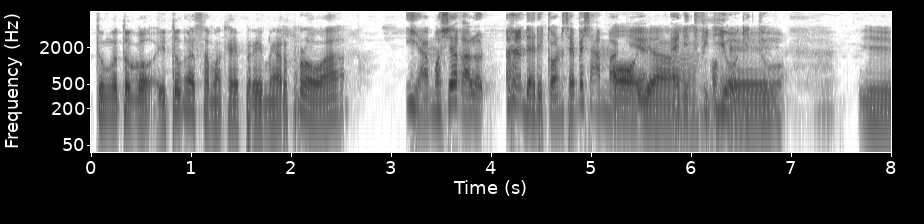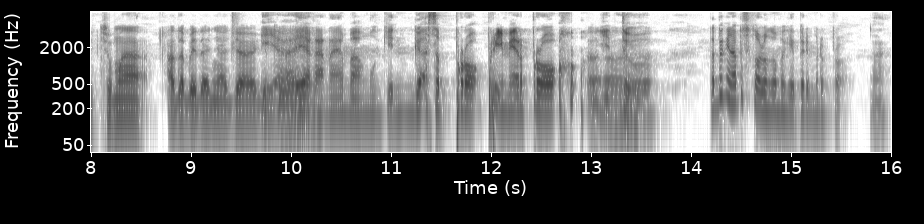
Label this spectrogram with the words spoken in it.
Tunggu tunggu Itu nggak sama kayak Premiere Pro Wak iya maksudnya kalau dari konsepnya sama Oh, kayak iya. edit video Oke. gitu Iya cuma ada bedanya aja gitu Iya, iya karena emang mungkin nggak sepro Premiere Pro gitu. Tapi kenapa sih kalau nggak pakai Premiere Pro? Hah?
